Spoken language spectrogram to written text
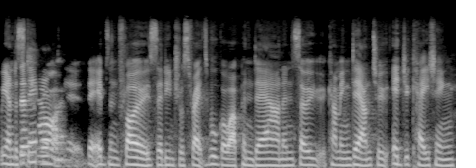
we understand right. the, the, ebbs and flows that interest rates will go up and down. And so coming down to educating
